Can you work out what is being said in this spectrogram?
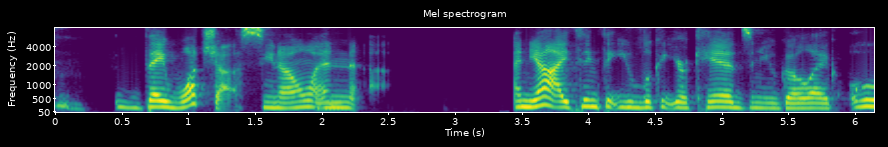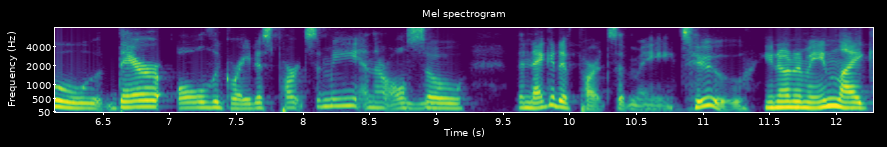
they watch us you know Mhm. and and yeah i think that you look at your kids and you go like oh they're all the greatest parts of me and they're mm-hmm. also the negative parts of me too. You know what i mm-hmm. mean? Like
